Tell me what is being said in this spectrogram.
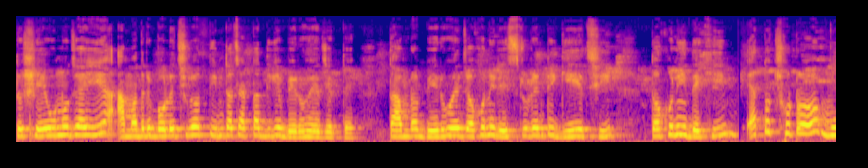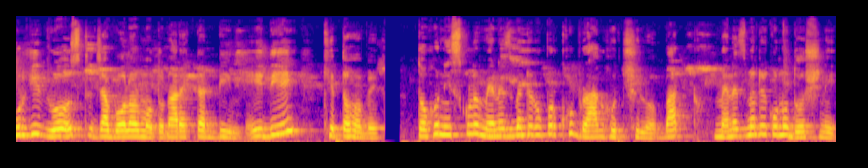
তো সেই অনুযায়ী আমাদের বলেছিল তিনটা চারটার দিকে বের হয়ে যেতে। তো আমরা বের হয়ে যখনই রেস্টুরেন্টে গিয়েছি, তখনই দেখি এত ছোট মুরগির রোস্ট যা বলার মতন আর একটা ডিম, এই দিয়েই খেতে হবে। তখন স্কুলের ম্যানেজমেন্টের উপর খুব রাগ হচ্ছিল বাট ম্যানেজমেন্টের কোনো দোষ নেই।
